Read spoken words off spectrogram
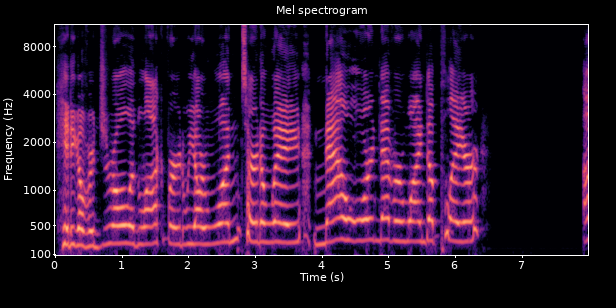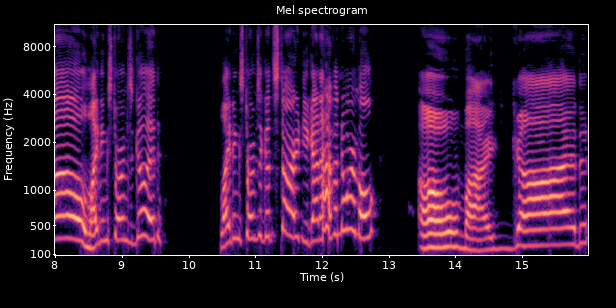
Hitting over Droll and Lockbird. We are one turn away. Now or never, wind up player. Oh, Lightning Storm's good. Lightning Storm's a good start. You gotta have a normal. Oh my god.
